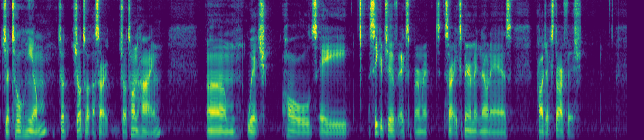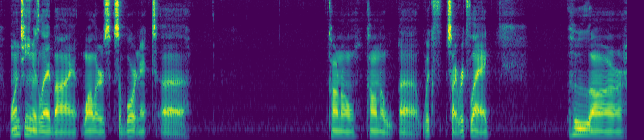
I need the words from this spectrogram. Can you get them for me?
Jotunheim, Joto, uh, sorry, Jotunheim, um, which holds a secretive experiment, sorry, experiment known as Project Starfish. One team is led by Waller's subordinate, uh, Colonel Colonel uh, Rick, sorry Rick Flag, who are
